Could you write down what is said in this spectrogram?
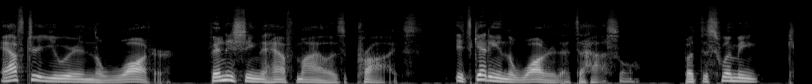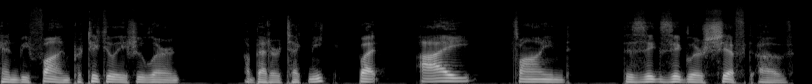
After you are in the water, finishing the half mile is a prize. It's getting in the water that's a hassle. But the swimming can be fun, particularly if you learn a better technique. But I find the Zig Ziglar shift of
